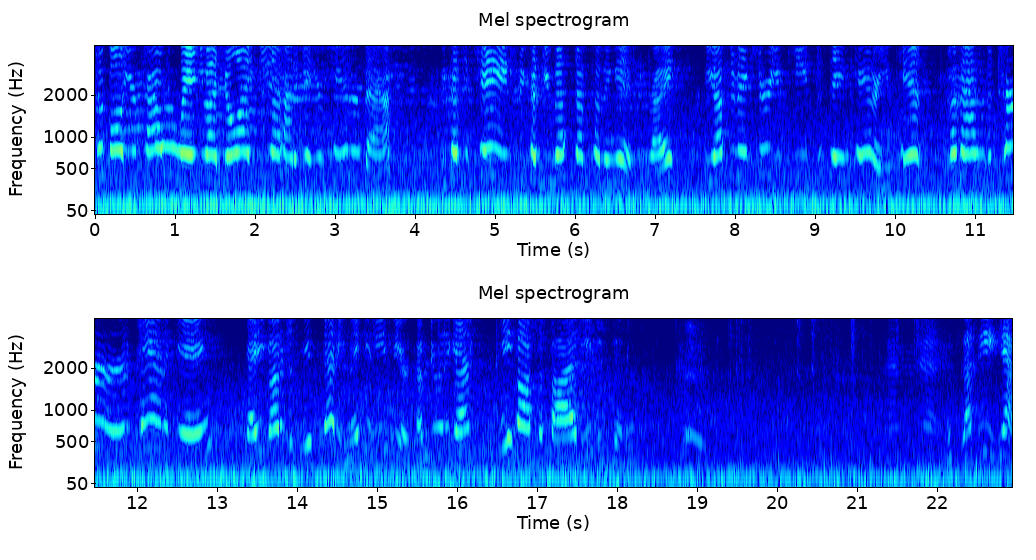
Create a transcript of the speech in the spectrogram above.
took all your power away, and you had no idea how to get your canter back because it changed because you messed up coming in, right? So you have to make sure you keep the same canter. You can't come out of the turn panicking. Okay, you gotta just be steady. Make it easier. Come do it again. He got the five, you just didn't. That's e yeah,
